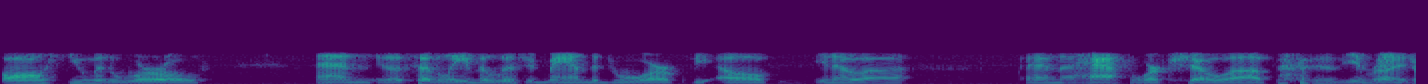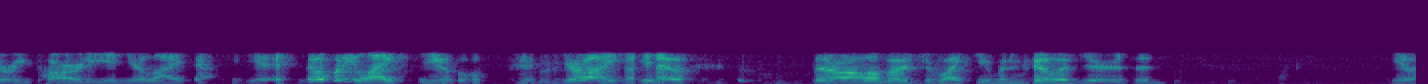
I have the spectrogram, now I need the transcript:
all human world, and you know suddenly the lizard man, the dwarf, the elf, you know, uh, and the half orc show up. this is the Right. adventuring party, and you're like, nobody likes you. You're all, you know, they're all a bunch of like human villagers, and you know,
